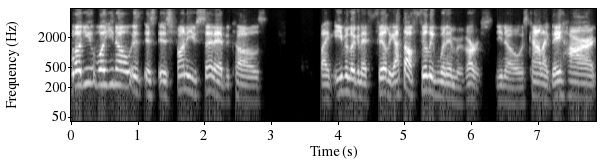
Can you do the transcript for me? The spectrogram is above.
Well, you well, you know, it's, it's, it's funny you said that because, like, even looking at Philly, I thought Philly went in reverse. You know, it's kind of like they hired,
